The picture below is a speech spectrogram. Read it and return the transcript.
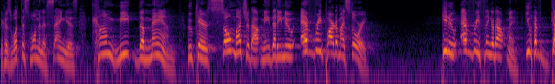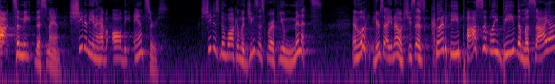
Because what this woman is saying is, Come meet the man who cares so much about me that he knew every part of my story. He knew everything about me. You have got to meet this man. She didn't even have all the answers. She'd just been walking with Jesus for a few minutes. And look, here's how you know. She says, Could he possibly be the Messiah?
